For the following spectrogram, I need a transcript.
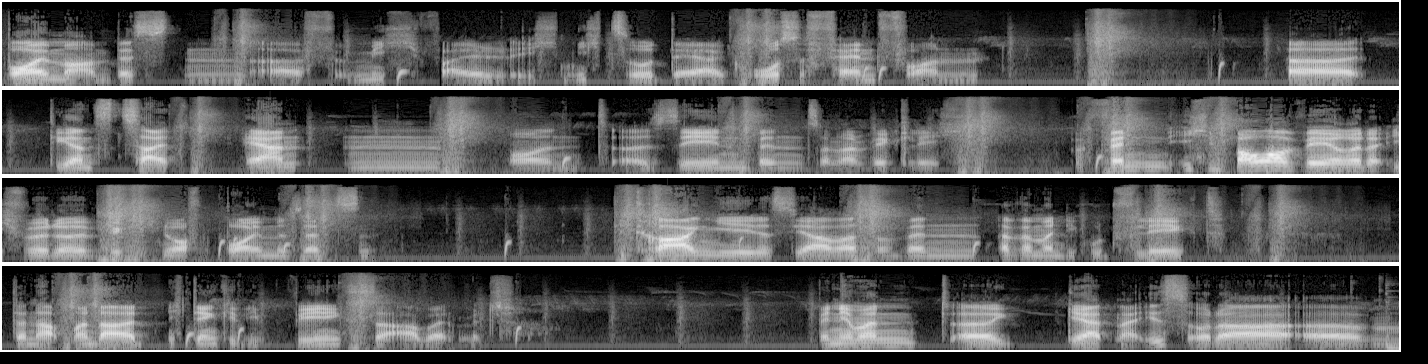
Bäume am besten äh, für mich, weil ich nicht so der große Fan von äh, die ganze Zeit ernten und äh, sehen bin, sondern wirklich, wenn ich ein Bauer wäre, ich würde wirklich nur auf Bäume setzen. Die tragen jedes Jahr was und wenn, äh, wenn man die gut pflegt, dann hat man da, ich denke, die wenigste Arbeit mit. Wenn jemand äh, Gärtner ist oder, ähm,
